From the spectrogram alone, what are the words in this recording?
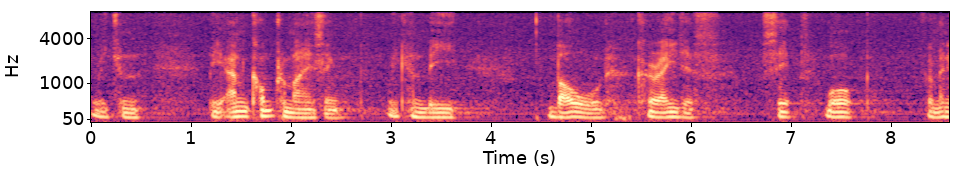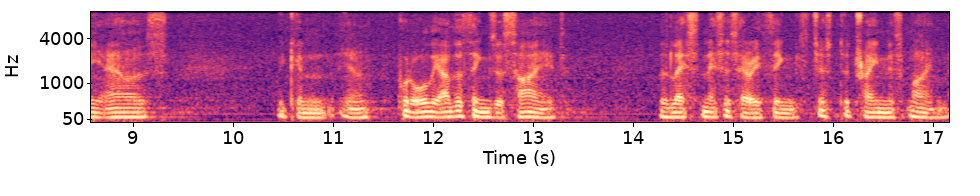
We can be uncompromising. We can be bold, courageous, walk for many hours. We can, you know, put all the other things aside, the less necessary things, just to train this mind.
